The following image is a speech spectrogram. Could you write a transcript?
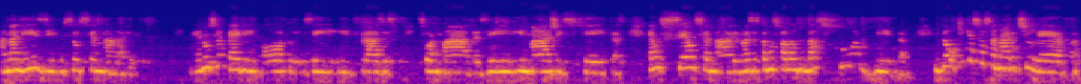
Analise o seu cenário. Né? Não se apegue em rótulos, em, em frases formadas, em imagens feitas. É o seu cenário, nós estamos falando da sua vida. Então, o que, que o seu cenário te leva?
